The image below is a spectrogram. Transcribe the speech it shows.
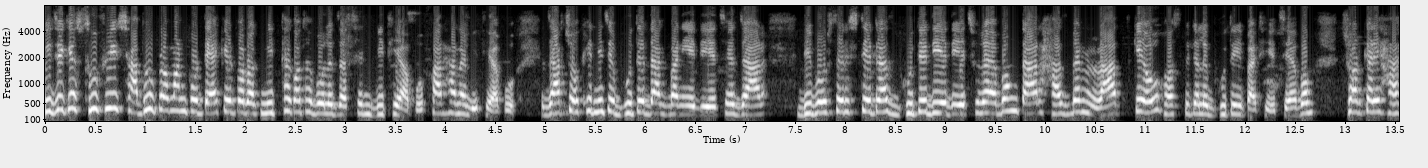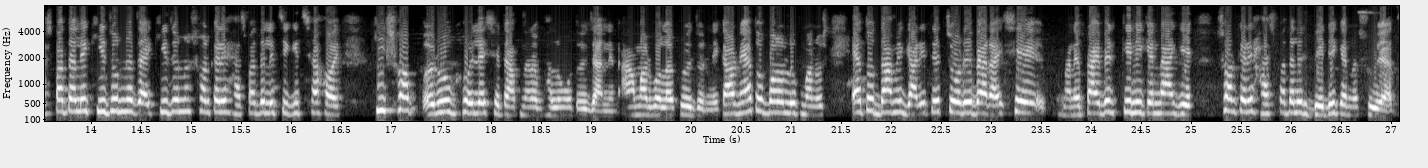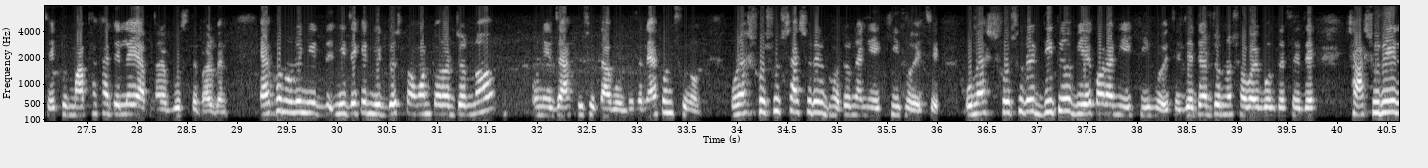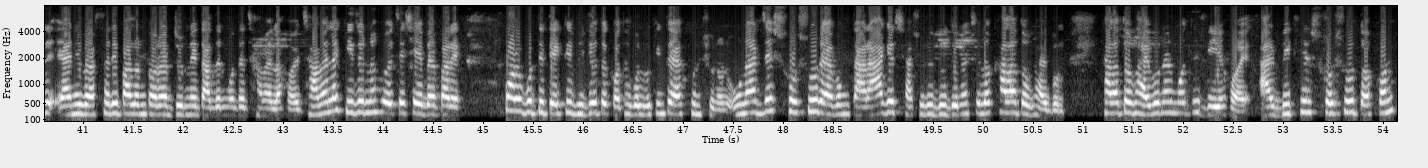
নিজেকে সুফি, সাধু প্রমাণ করতে একের পর এক মিথ্যা কথা বলে যাচ্ছেন বিথি আপু, ফারহানা বিথি আপু, যার চোখের নিচে ভূতের দাগ বানিয়ে দিয়েছে, যার ডিভোর্সের স্টেটাস ভূতে দিয়ে দিয়েছিল এবং তার হাজবেন্ড রাতকেও হসপিটালে ভূতেই পাঠিয়েছে এবং সরকারি হাসপাতালে কি জন্য যায়, কি জন্য সরকারি হাসপাতালে চিকিৎসা হয়, কি সব রোগ হইলে সেটা আপনারা ভালো মতোই জানেন। আমার বলার প্রয়োজন নেই, কারণ এত বড় লোক মানুষ, এত দামি গাড়িতে চড়ে বেড়ায়, সে মানে প্রাইভেট ক্লিনিকে না গিয়ে সরকারি হাসপাতালের বেডে কেন শুয়ে আছে? একটু মাথা খাটিলেই আপনারা বুঝতে পারবেন। এখন উনি নিজেকে নির্দোষ প্রমাণ করার জন্য উনি যা খুশি তা বলতেছেন। এখন শুনুন, ওনার শ্বশুর শাশুড়ির ঘটনা নিয়ে কি হয়েছে? ওনার শ্বশুরের দ্বিতীয় বিয়ে করা নিয়ে কি হয়েছে? যেটার জন্য সবাই বলতেছে যে শাশুড়ির অ্যানিভার্সারি পালন করার জন্য তাদের মধ্যে ঝামেলা হয়। ঝামেলা কি জন্য হয়েছে সে ব্যাপারে পরবর্তীতে একটি ভিডিওতে কথা বলব, কিন্তু এখন শুনুন। উনার যে শ্বশুর এবং তার আগের শাশুড়ি দুজনে ছিল খালাতো ভাই বোন খালাতো ভাই বোনের মধ্যে বিয়ে হয় আর বিথির শ্বশুর তখন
